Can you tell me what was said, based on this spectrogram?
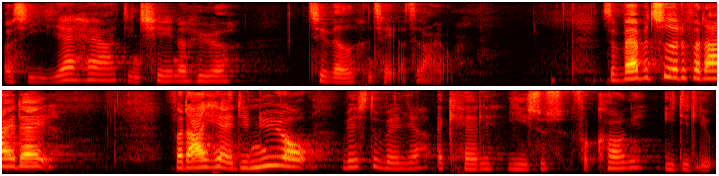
og sige, ja herre, din tjener hører til, hvad han taler til dig om. Så hvad betyder det for dig i dag? For dig her i det nye år, hvis du vælger at kalde Jesus for konge i dit liv.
